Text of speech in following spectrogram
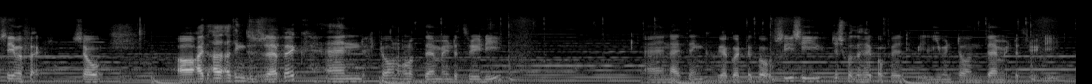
Same effect. So uh, I, I think this is epic and turn all of them into 3D and I think we are good to go. CC just for the heck of it we'll even turn them into 3D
